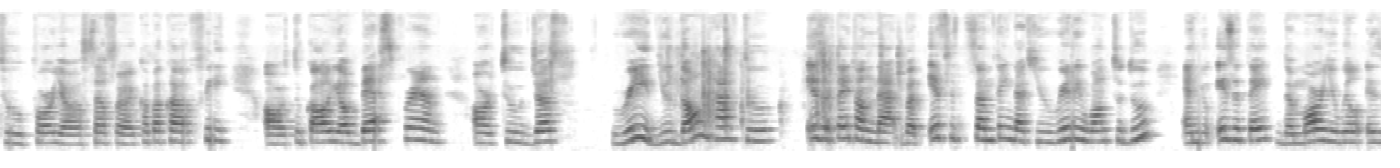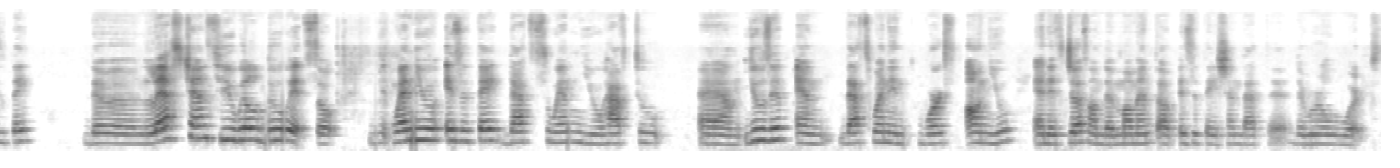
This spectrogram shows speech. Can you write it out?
to pour yourself a cup of coffee or to call your best friend or to just read. You don't have to hesitate on that. But if it's something that you really want to do and you hesitate, the more you will hesitate, the less chance you will do it. So when you hesitate, that's when you have to um, use it, and that's when it works on you. And it's just on the moment of hesitation that the, the rule works.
